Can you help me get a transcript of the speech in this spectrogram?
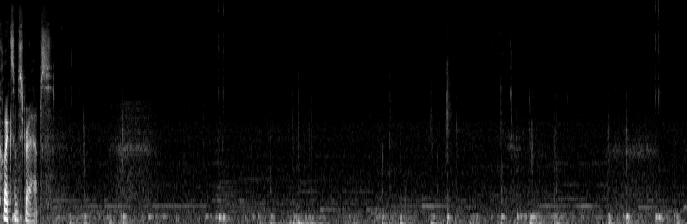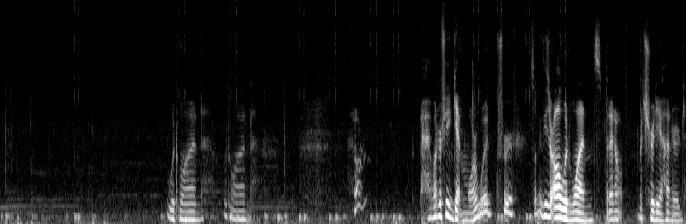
collect some scraps. Wood one, wood one. I don't. I wonder if you can get more wood for something. These are all wood ones, but I don't maturity 100.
